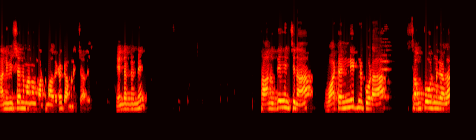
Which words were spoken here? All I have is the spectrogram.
అనే విషయాన్ని మనం మొట్టమొదటిగా గమనించాలి. ఏంటంటే తాను ఉద్దేశించిన వాటన్నిటిని కూడా సంపూర్ణగల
